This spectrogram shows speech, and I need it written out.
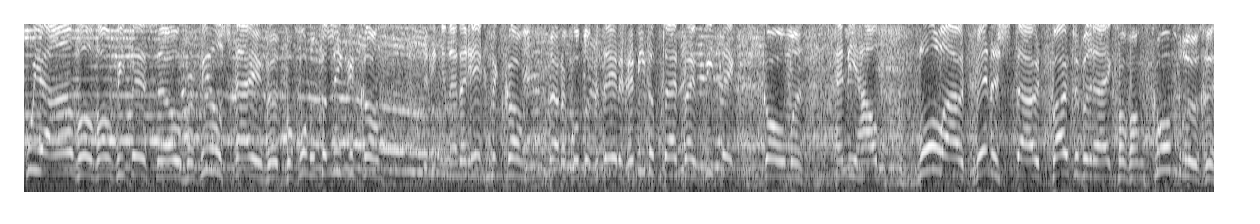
Goeie aanval van Over veel schijven. Het begon op de linkerkant. We gingen naar de rechterkant. Nou, dan kon de verdediger niet op tijd bij Vitek komen. En die haalt voluit met een stuit buiten bereik van Van Krombrugge.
